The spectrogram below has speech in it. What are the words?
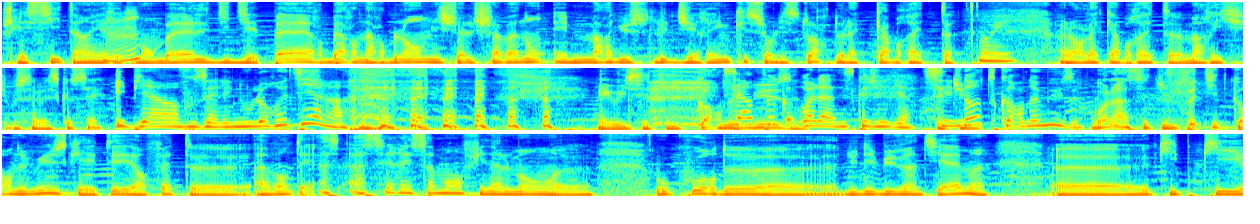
Je les cite, hein, Éric Mhm. Mombel, Didier Père, Bernard Blanc, Michel Chavanon et Marius Ludgerink sur l'histoire de la cabrette. Oui. Alors la cabrette, euh, Marie, vous savez ce que c'est? Eh bien, vous allez nous le redire. Et oui, c'est une C'est un peu, cornemuse. voilà, c'est ce que j'ai dit. C'est une- notre cornemuse. Voilà, c'est une petite cornemuse qui a été en fait euh, inventée as- assez récemment finalement euh, au cours de, euh, du début 20e, euh, qui, qui,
